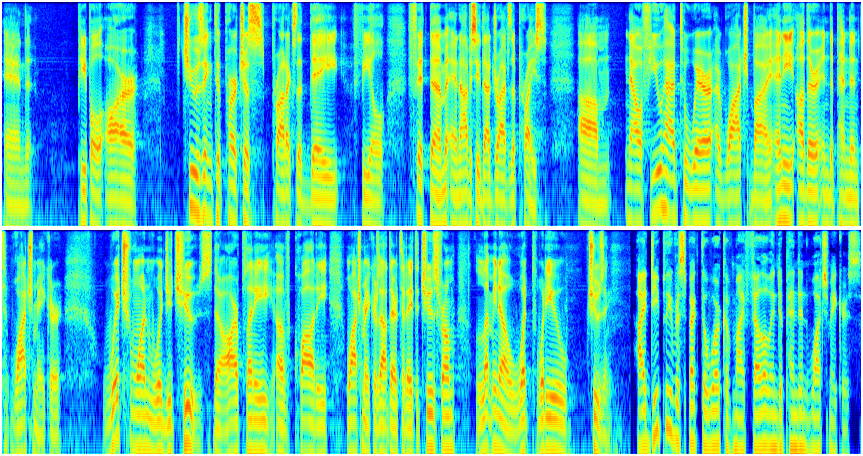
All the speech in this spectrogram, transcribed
and people are choosing to purchase products that they feel fit them, and obviously that drives the price. Um, now, if you had to wear a watch by any other independent watchmaker, which one would you choose? There are plenty of quality watchmakers out there today to choose from. Let me know what what are you choosing? I deeply respect the work of my fellow independent watchmakers,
